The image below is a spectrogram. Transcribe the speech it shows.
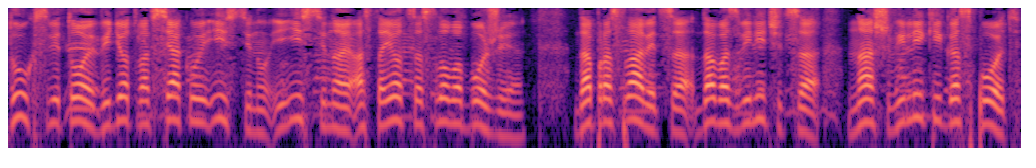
Дух Святой ведет во всякую истину, и истинное остается Слово Божие. Да прославится, да возвеличится наш великий Господь.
